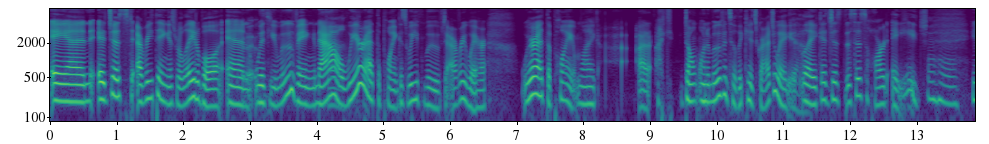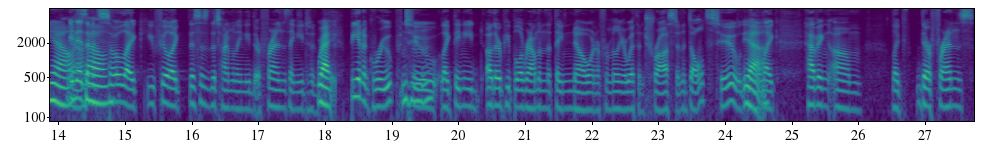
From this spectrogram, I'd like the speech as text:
and it just everything is relatable and It with you moving now Yeah. we're at the point because we've moved everywhere we're at the point i'm like i, I don't want to move until the kids graduate Yeah. like it just this is a hard age Mm-hmm. you know It is, so, and it's so like you feel like this is the time when they need their friends. They need to right be in a group Mm-hmm. to like they need other people around them that they know and are familiar with and trust, and adults too. you know, Yeah. like having um like their friends'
